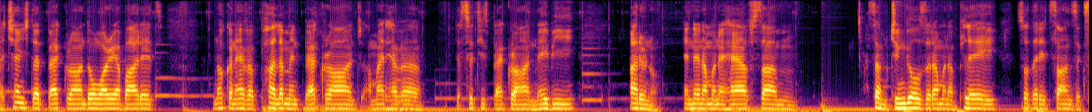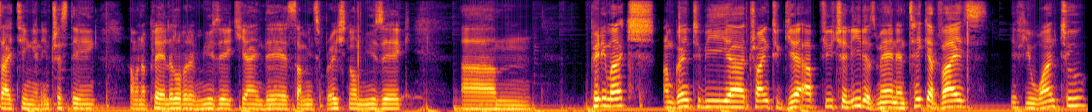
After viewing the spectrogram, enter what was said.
to change that background. Don't worry about it. I'm not to have a parliament background. I might have a the city's background, maybe. I don't know. And then I'm to have some some jingles that I'm to play so that it sounds exciting and interesting. I'm to play a little bit of music here and there, some inspirational music. Um, pretty much, I'm going to be uh, trying to gear up future leaders, man, and take advice if you want to.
